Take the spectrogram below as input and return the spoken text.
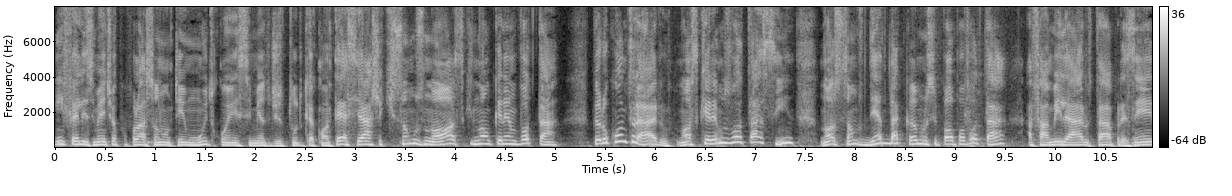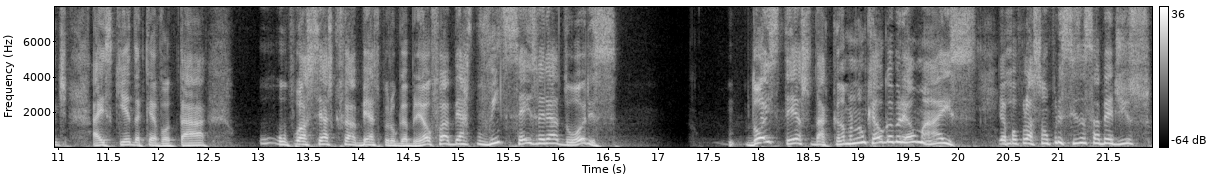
Infelizmente, a população não tem muito conhecimento de tudo que acontece e acha que somos nós que não queremos votar. Pelo contrário, nós queremos votar sim. Nós estamos dentro da Câmara Municipal para votar. A família Aro está presente, a esquerda quer votar. O, o processo que foi aberto pelo Gabriel foi aberto por 26 vereadores dois terços da Câmara não quer o Gabriel mais. E a e, população precisa saber disso.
